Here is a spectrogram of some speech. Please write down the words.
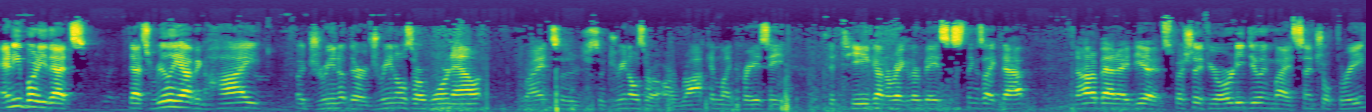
anybody that's that's really having high adrenal, their adrenals are worn out, right? So their adrenals are, are rocking like crazy, fatigue on a regular basis, things like that. Not a bad idea, especially if you're already doing my essential three,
